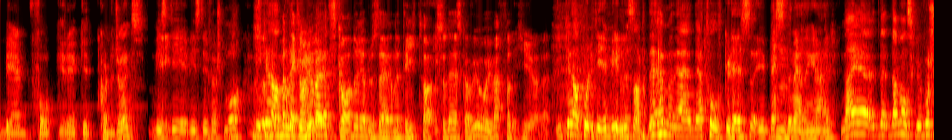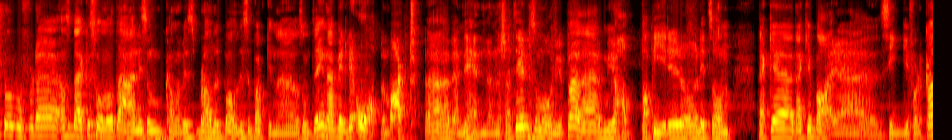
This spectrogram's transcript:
ber folk røyke korte joints, hvis de, hvis de først må. Så, men det kan jo være et skadereduserende tiltak, så det skal vi jo i hvert fall ikke gjøre. Ikke at politiet ville sagt det, men jeg, jeg tolker det i beste Mm. mening her. Nei, det, det er vanskelig å forstå hvorfor det Altså, Det er ikke sånn at det er liksom cannabisblader på alle disse pakkene. og sånne ting. Det er veldig åpenbart uh, hvem de henvender seg til som målgruppe. Det er mye hattpapirer og litt sånn Det er ikke, det er ikke bare sigg-folka.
